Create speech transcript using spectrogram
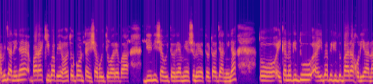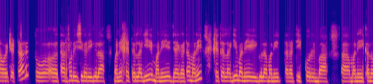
আমি জানি না ভাড়া কীভাবে, হয়তো ঘণ্টা হিসাব হইতে পারে বা দিন হিসাব হইতে পারে, আমি আসলে এতটা জানি না। তো এখানে কিন্তু এইভাবে কিন্তু ভাড়া করিয়া আনা হয় ট্রেক্টর তো তারপরে হচ্ছে গাড়ি এগুলা মানে খেতের লাগি মানে জায়গাটা মানে খেতের লাগি মানে এইগুলা মানে তারা ঠিক করেন বা মানে এখানে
